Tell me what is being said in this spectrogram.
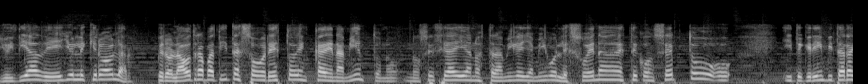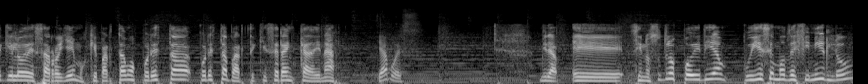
hoy día de ello les quiero hablar. Pero la otra patita es sobre esto de encadenamiento. No, no sé si ahí a nuestra amiga y amigos les suena este concepto o- y te quería invitar a que lo desarrollemos, que partamos por esta, por esta parte, que será encadenar. Ya pues, Mira, eh, si nosotros podría- pudiésemos definirlo,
